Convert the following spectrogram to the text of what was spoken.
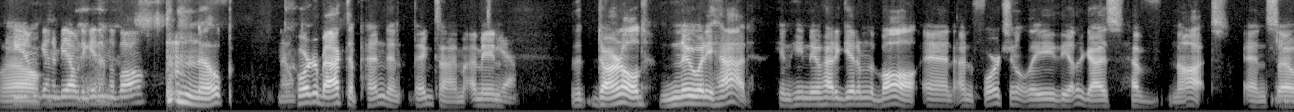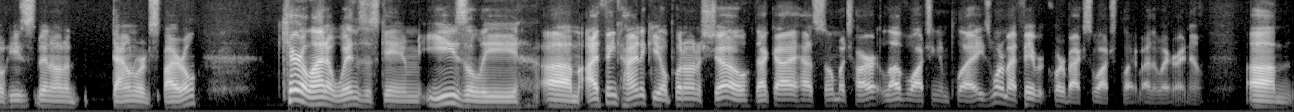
Well, Cam going to be able to get man. him the ball? nope. No. Quarterback dependent, big time. I mean, Yeah. the, Darnold knew what he had, and he knew how to get him the ball. And unfortunately, the other guys have not. And so he's been on a downward spiral. Carolina wins this game easily. Um, I think Heinicke will put on a show. That guy has so much heart. Love watching him play. He's one of my favorite quarterbacks to watch play, by the way, right now. Um,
